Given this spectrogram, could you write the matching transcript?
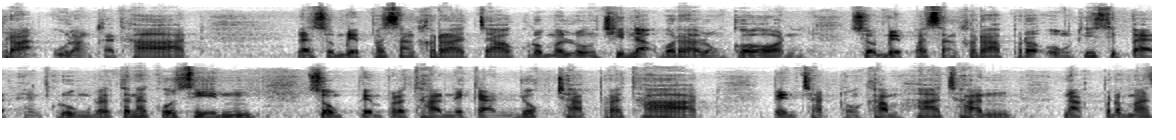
พระอุลังคธาตุ และสมเด็จพระสังฆราชเจ้ากรมหลวงชินวราลงกรณ์สมเด็จพระสังฆราชพระองค์ที่ 18 แห่งกรุงรัตนโกสินทร์ทรงเป็นประธานในการยกฉัตรพระธาตุเป็นฉัตรทองคำ5ชั้น หนักประมาณ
